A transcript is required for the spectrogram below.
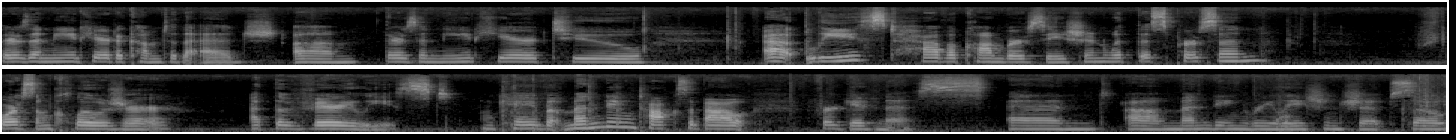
there's a need here to come to the edge. Um, there's a need here to at least have a conversation with this person for some closure, at the very least. Okay, but mending talks about forgiveness and um, mending relationships. So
